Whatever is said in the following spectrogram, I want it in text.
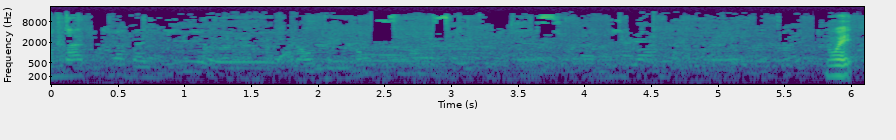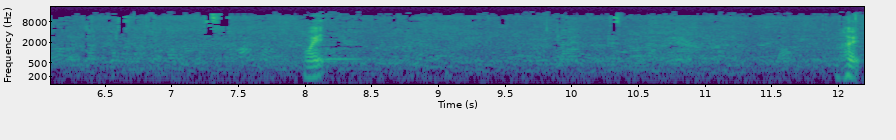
On a travaillé, euh, alors le lancement, ça a été Oui. Oui. Ouais.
